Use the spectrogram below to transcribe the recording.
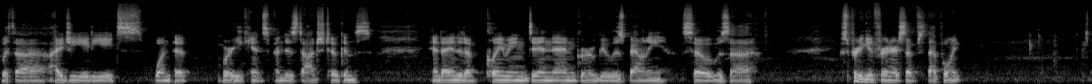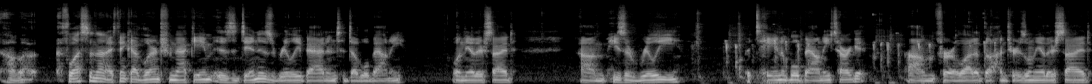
with uh, IG88's one pip, where he can't spend his dodge tokens. And I ended up claiming Din and Grogu as bounty, so it was uh, it was pretty good for intercepts at that point. Um, lesson that I think I've learned from that game is Din is really bad into double bounty. On the other side, um, he's a really attainable bounty target um, for a lot of the hunters on the other side.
